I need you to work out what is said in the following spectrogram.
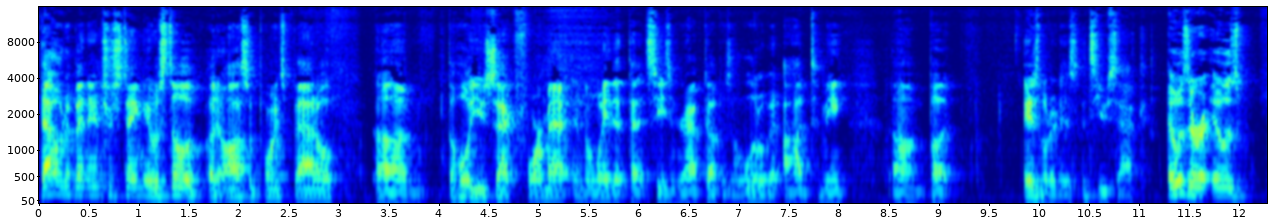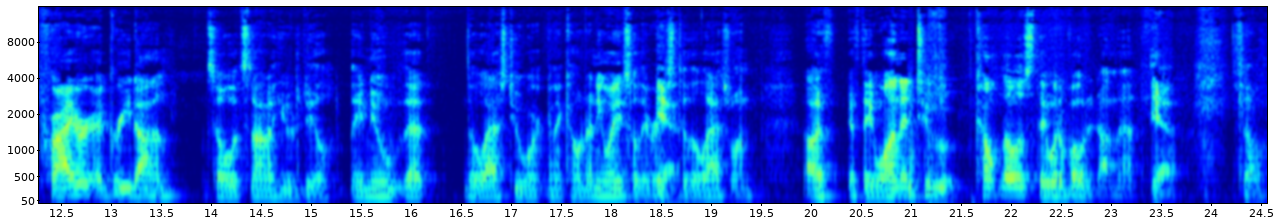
that would have been interesting. It was still an awesome points battle. Um, the whole USAC format and the way that that season wrapped up is a little bit odd to me, um, but it is what it is. It's USAC. it was a it was prior agreed on, so it's not a huge deal. They knew that the last two weren't going to count anyway, so they raced Yeah. to the last one. Uh, if if they wanted to count those, they would have voted on that. Yeah. So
